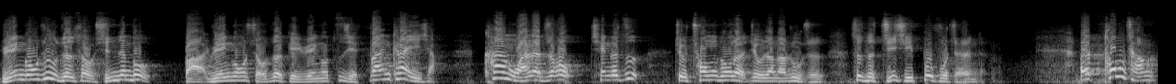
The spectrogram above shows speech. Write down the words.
员工入职的时候，行政部把员工手册给员工自己翻看一下，看完了之后签个字就匆匆的就让他入职，这是极其不负责任的。而通常。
